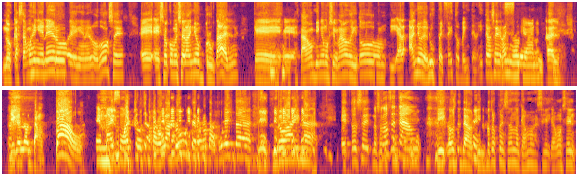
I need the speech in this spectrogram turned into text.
nos casamos en enero, en enero 12. eh, eso comenzó el año brutal, que eh, estábamos bien emocionados y todo. Y al año de luz, perfecto, 2020 va a ser el año Sí, mano. brutal. Llega el lockdown, ¡pau! En marzo. se apagó la luz, cerraron la puerta, no hay nada. Entonces, nosotros. Close it pensando- Sí, close it down. Y nosotros pensando, ¿qué vamos a hacer? ¿Qué vamos a hacer?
